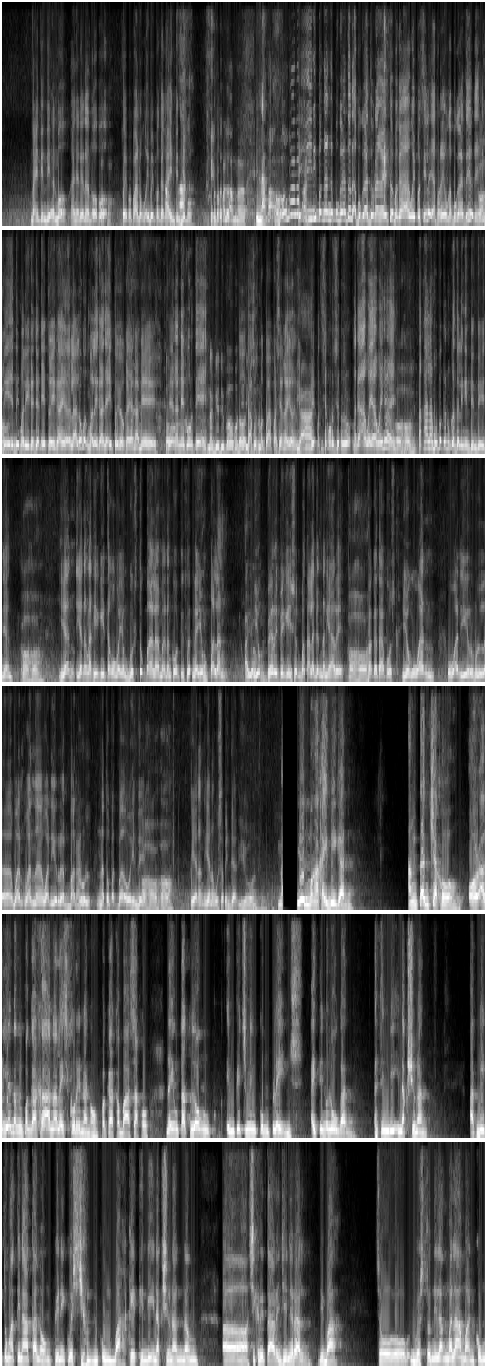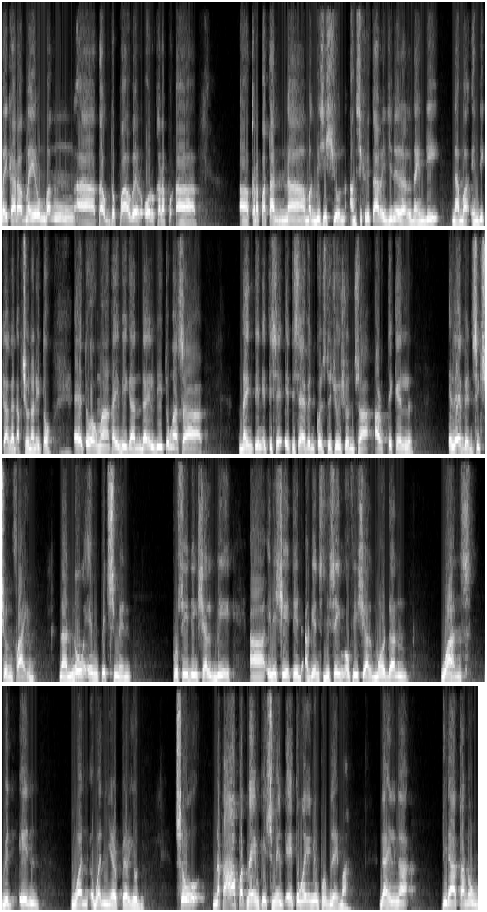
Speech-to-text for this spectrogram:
Naintindihan mo, kanya ganun. Opo. O eh, paano kung iba yung pagkakaintindi mo? Iba pala ang... Uh, Nako. tama. Oo nga Eh, naman. hindi ba nga ang abogado na? Abogado na nga ito, mag-aaway pa sila. Eh. Parehong abogado yun eh. Hindi, hindi mali ka dyan. Ito eh kaya. Lalo kang mali kanya, ito yun. Kaya nga may, kaya nga may korte eh. Nagdidibaw, Oh, magdidesisyon. tapos magpapasya ngayon. Yan. Eh, pati sa korte, nag-aaway-aaway nga eh. Akala mo ba ganun kadaling intindihin yan? Oho. Yan, yan ang nakikita ko ngayon. Gustong malaman ng Korte. Ngayon pa lang. Ayun. Yung verification ba talagang nangyari? Oho. Pagkatapos, yung one, one year rule, uh, one, one, uh, one year uh, ban rule, natupad ba o hindi? Oo, oo. Yan ang, yan ang usapin dyan. Yun. Yun mga kaibigan, ang tansya ko, or ang yan ang pagkaka-analyze ko rin, ano, pagkakabasa ko, na yung tatlong impeachment complaints ay tinulugan at hindi inaksyonan. At dito nga tinatanong, kini-question kung bakit hindi inaksyonan ng ah, Secretary General, di ba? So, gusto nilang malaman kung may kara mayroon bang ah, tawag to power or karap ah, ah, karapatan na magdesisyon ang Secretary General na hindi na ma- hindi kaagad aksyonan ito. Ito ang mga kaibigan dahil dito nga sa 1987 Constitution sa Article 11 Section 5 na no impeachment proceeding shall be uh, initiated against the same official more than once within one, one year period. So, nakaapat na impeachment. Ito ngayon yung problema. Dahil nga, tinatanong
